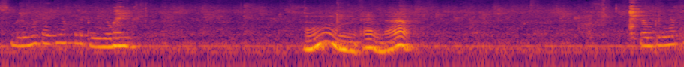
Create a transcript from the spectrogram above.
sebelumnya kayaknya aku udah pernah nyobain. Hmm, enak. Dumplingnya aku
